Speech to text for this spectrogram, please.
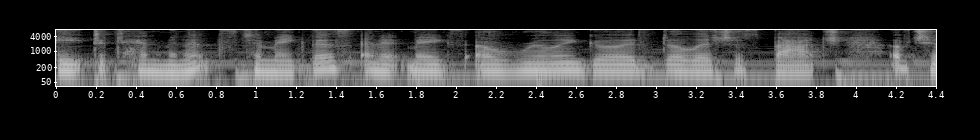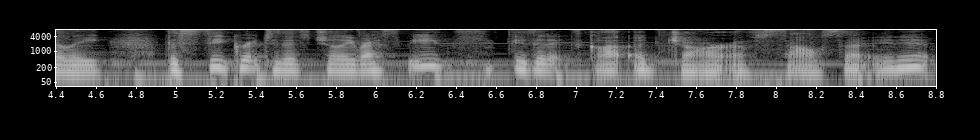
eight to 10 minutes to make this, and it makes a really good, delicious batch of chili. The secret to this chili recipe is that it's got a jar of salsa in it.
